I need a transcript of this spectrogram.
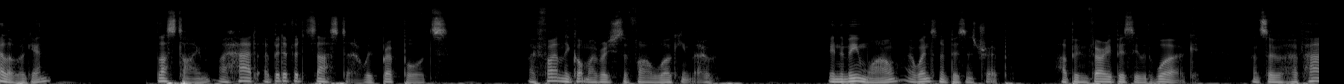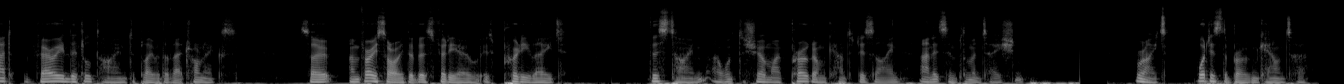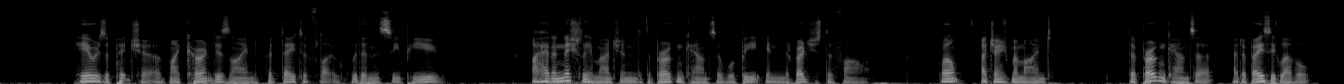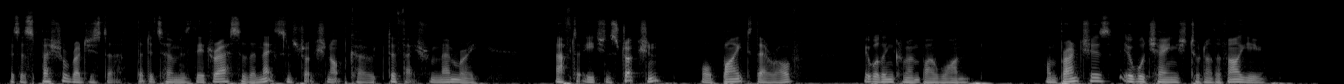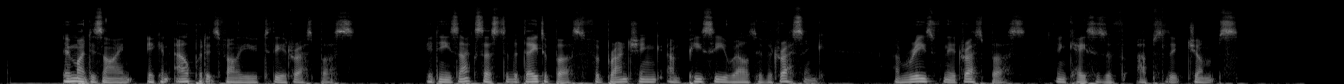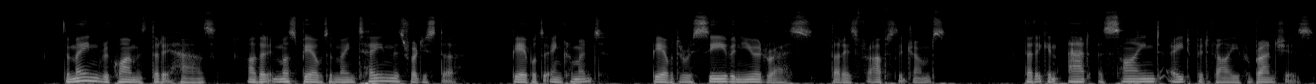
Hello again. Last time I had a bit of a disaster with breadboards. I finally got my register file working though. In the meanwhile, I went on a business trip. I've been very busy with work, and so have had very little time to play with electronics. So I'm very sorry that this video is pretty late. This time I want to show my program counter design and its implementation. Right, what is the program counter? Here is a picture of my current design for data flow within the CPU. I had initially imagined the program counter would be in the register file. Well, I changed my mind. The program counter, at a basic level, is a special register that determines the address of the next instruction opcode to fetch from memory. After each instruction, or byte thereof, it will increment by 1. On branches, it will change to another value. In my design, it can output its value to the address bus. It needs access to the data bus for branching and PC relative addressing, and reads from the address bus in cases of absolute jumps. The main requirements that it has are that it must be able to maintain this register, be able to increment, be able to receive a new address, that is for absolute jumps, that it can add a signed 8-bit value for branches,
